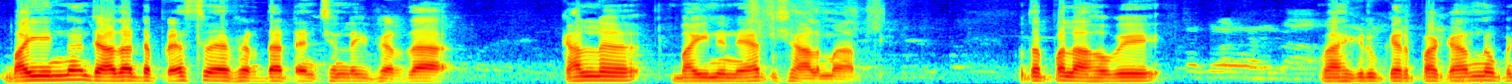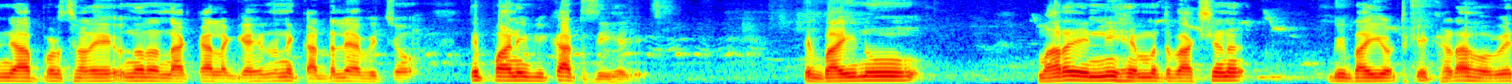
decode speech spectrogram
ਬਾਈ ਇੰਨਾ ਜ਼ਿਆਦਾ ਡਿਪਰੈਸ ਹੋਇਆ ਫਿਰਦਾ ਟੈਨਸ਼ਨ ਲਈ ਫਿਰਦਾ। ਕੱਲ ਬਾਈ ਨੇ ਨਹਿਰ 'ਚ ਛਾਲ ਮਾਰਤੀ। ਉਹ ਤਾਂ ਭਲਾ ਹੋਵੇ। ਵਾਹਿਗੁਰੂ ਕਿਰਪਾ ਕਰਨ, ਉਹ ਪੰਜਾਬ ਪੁਲਿਸ ਵਾਲੇ ਉਹਨਾਂ ਦਾ ਨਾਕਾ ਲੱਗਿਆ ਸੀ, ਉਹਨਾਂ ਨੇ ਕੱਢ ਲਿਆ ਵਿੱਚੋਂ ਤੇ ਪਾਣੀ ਵੀ ਘੱਟ ਸੀ ਹਜੇ। ਤੇ ਬਾਈ ਨੂੰ ਮਹਾਰਾਜ ਇੰਨੀ ਹਿੰਮਤ ਬਖਸ਼ਣ ਵੀ ਬਾਈ ਉੱਠ ਕੇ ਖੜਾ ਹੋਵੇ,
